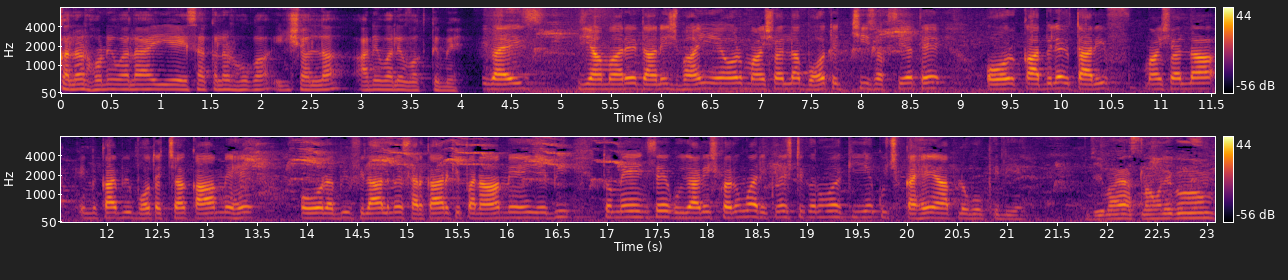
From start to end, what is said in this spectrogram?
कलर होने वाला है, ये ऐसा कलर होगा इन आने वाले वक्त में। गाइस ये हमारे दानिश भाई हैं और माशाल्लाह बहुत अच्छी शख्सियत है। और काबिल तारीफ़ माशाल्लाह इनका भी बहुत अच्छा काम में है और अभी फ़िलहाल में सरकार की पनाह में है ये भी। तो मैं इनसे गुजारिश करूँगा रिक्वेस्ट करूँगा कि ये कुछ कहें आप लोगों के लिए। जी भाई अस्सलाम वालेकुम।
